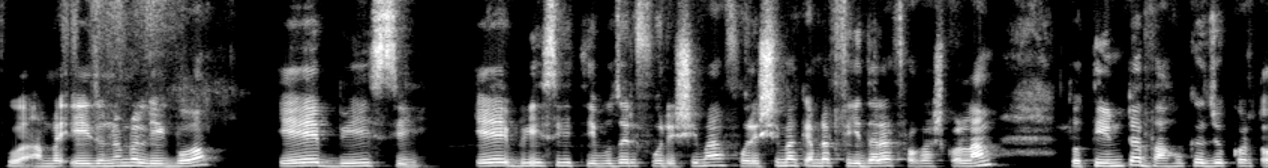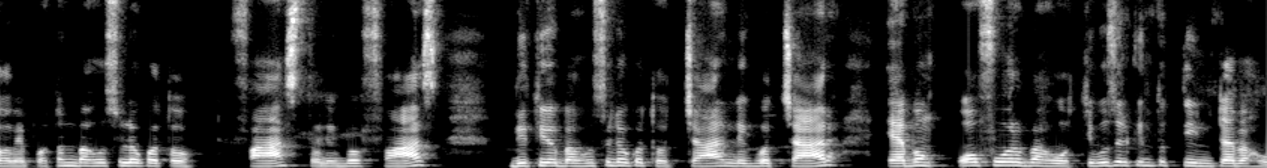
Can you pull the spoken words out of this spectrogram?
তো আমরা এই জন্য আমরা লিখব A B C A B C ত্রিভুজের পরিসীমা, পরিসীমাকে আমরা ফি দ্বারা প্রকাশ করলাম। তো তিনটা বাহুকে যোগ করতে হবে। প্রথম বাহু ছিল কত? পাঁচ তো লিখব পাঁচ দ্বিতীয় বাহু ছিল কত? চার, লিখব চার। এবং অপর বাহু, ত্রিভুজের কিন্তু তিনটা বাহু।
